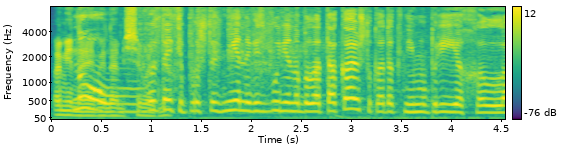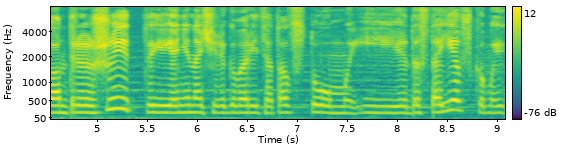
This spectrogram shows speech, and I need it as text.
поминаемый ну, сегодня. Вы знаете, просто ненависть Бунина была такая, что когда к нему приехал Андре Жит, и они начали говорить о Толстом и Достоевском, и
